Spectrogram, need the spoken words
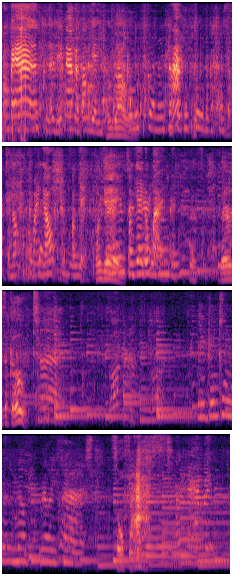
con bé ở Việt Nam là con gì? Con gấu. Hả? No, không phải gấu. Con gì? Con dê. Con dê đúng rồi. There's a goat. Uh. Drinking the milk really fast. So fast. Ăn đi, ăn.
